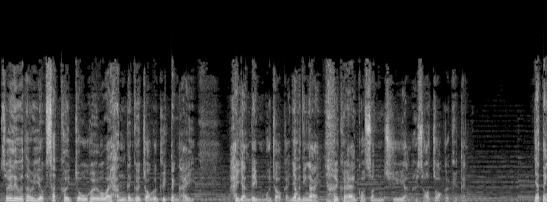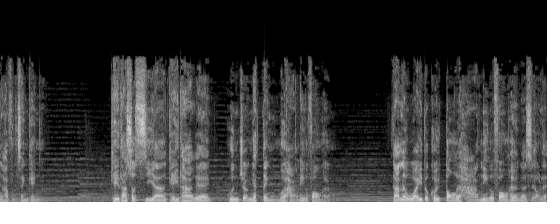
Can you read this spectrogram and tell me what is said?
所以你會睇到約瑟佢做佢個位，肯定佢作嘅決定係係人哋唔會作嘅，因為點解？因為佢係一個信主人佢所作嘅決定，一定合乎聖經。其他術士啊，其他嘅官长一定唔會行呢個方向。但係唯獨佢當佢行呢個方向嘅時候咧，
